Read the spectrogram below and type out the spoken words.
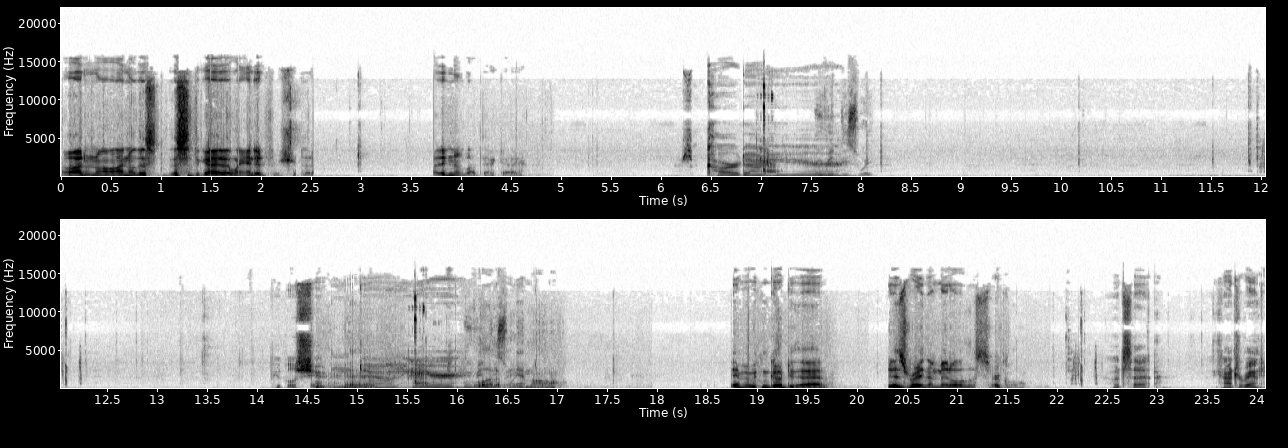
Oh, I don't know. I know this. This is the guy that landed for sure. I didn't know about that guy. there's a car down Moving here. this way. People shooting Okay. down here. A lot of ammo. Yeah, I mean, we can go do that. It is right in the middle of the circle. What's that? Contraband?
